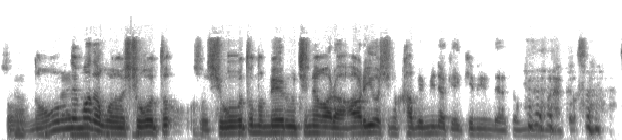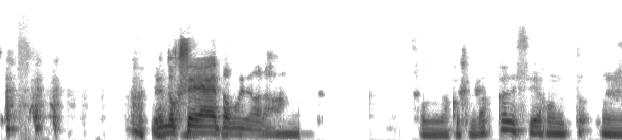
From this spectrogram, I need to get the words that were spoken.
そうなんでまだこの仕事、そう仕事のメール打ちながら、有吉の壁見なきゃいけねえんだよ と思いながらやってます。めんどくせえと思いながら。そんなことばっかですよ、ほんと。うん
